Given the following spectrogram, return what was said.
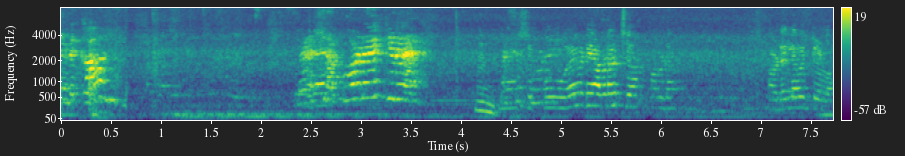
എന്റെ കാൽ മേശപ്പോടെ വെക്കണേ ഉം. പൂ. എവിടെ? അവിടെ വെച്ചോ. അവിടെ. അവിടെ അല്ലേ പറ്റുള്ളൂ.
